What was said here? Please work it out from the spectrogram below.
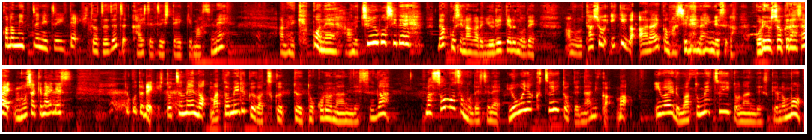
この3つについて1つずつ解説していきますね。あのね、結構ね、あの中腰で抱っこしながら揺れてるので、あの多少息が荒いかもしれないんですが、ご了承ください。申し訳ないです。ということで、1つ目のまとめ力がつくというところなんですが、まあ、そもそもですね、要約ツイートって何か、まあ、いわゆるまとめツイートなんですけども、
